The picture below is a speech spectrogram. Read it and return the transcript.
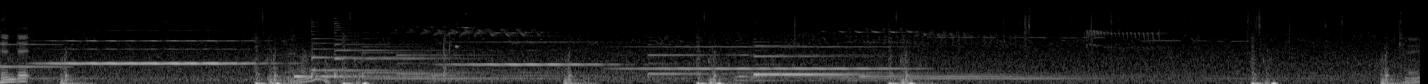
No one there to tend it? I don't know. Okay,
